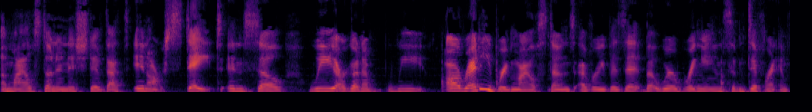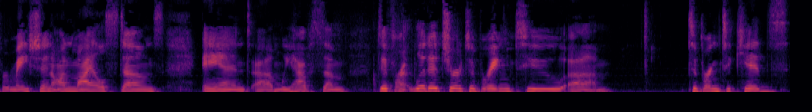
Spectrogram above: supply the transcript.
a milestone initiative that's in our state and so we are going to we already bring milestones every visit but we're bringing some different information on milestones and um, we have some different literature to bring to um, to bring to kids.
